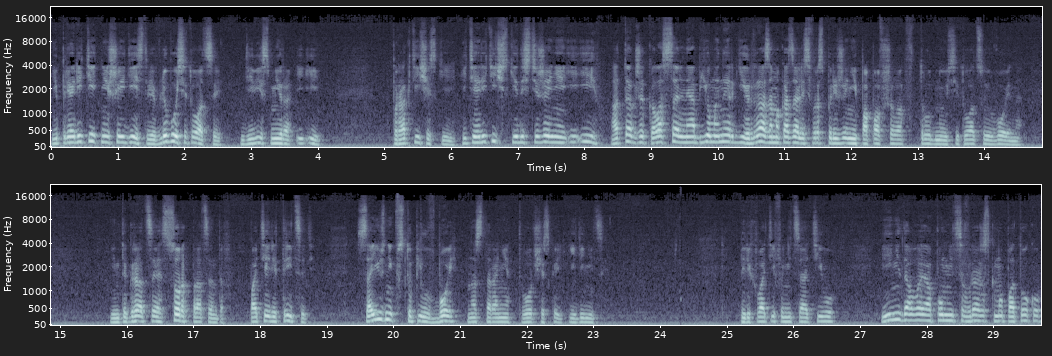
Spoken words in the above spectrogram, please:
и приоритетнейшие действия в любой ситуации – девиз мира ИИ. Практические и теоретические достижения ИИ, а также колоссальный объем энергии разом оказались в распоряжении попавшего в трудную ситуацию воина. Интеграция 40%, потери 30%. Союзник вступил в бой на стороне творческой единицы. Перехватив инициативу и не давая опомниться вражескому потоку,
